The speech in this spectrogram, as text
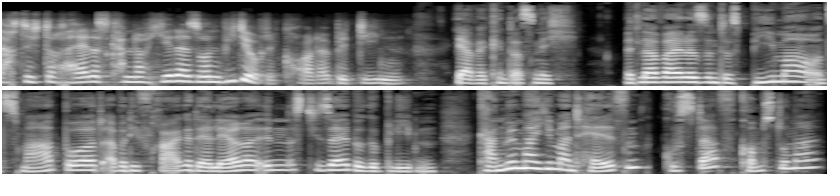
dachte ich doch, hey, das kann doch jeder so einen Videorekorder bedienen. Ja, wer kennt das nicht? Mittlerweile sind es Beamer und Smartboard, aber die Frage der LehrerInnen ist dieselbe geblieben. Kann mir mal jemand helfen? Gustav, kommst du mal?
